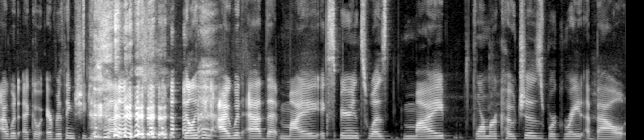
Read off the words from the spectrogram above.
I would echo everything she just said. the only thing I would add that my experience was my former coaches were great about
